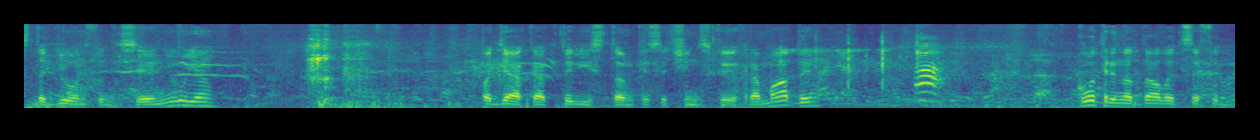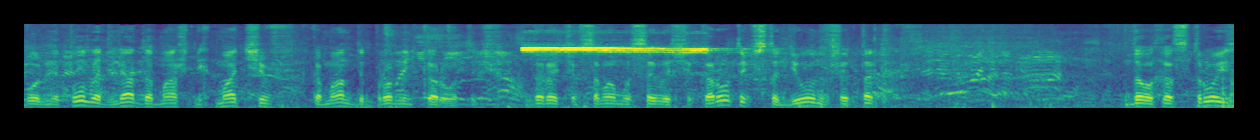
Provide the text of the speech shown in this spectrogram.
Стадіон функціонує. Подяка активістам Пісочинської громади, котрі надали це футбольне поле для домашніх матчів команди Промінь Коротич. До речі, в самому селищі Коротич стадіон вже так довгострой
